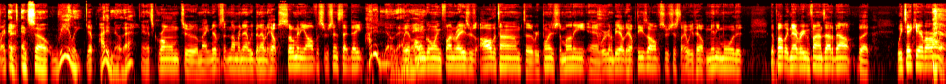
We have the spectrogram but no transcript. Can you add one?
right there. And, and so, really, Yep. I didn't know that. and it's grown to a magnificent number now. We've been able to help so many officers since that date. I didn't know that. We have man. ongoing fundraisers all the time to replenish the money, and we're going to be able to help these officers just like we've helped many more that the public never even finds out about. But we take care of our own,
